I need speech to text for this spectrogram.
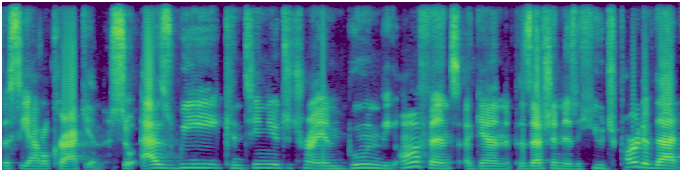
the Seattle Kraken. So as we continue to try and boon the offense, again, possession is a huge part of that.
